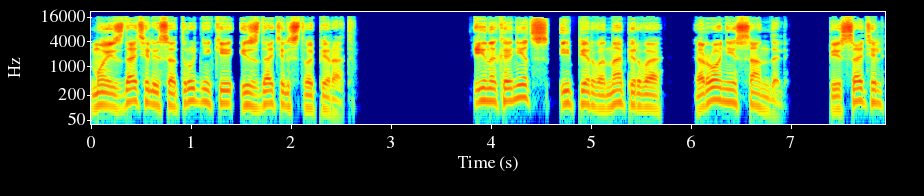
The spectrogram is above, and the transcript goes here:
мой издатель и сотрудники издательства «Пират». И, наконец, и первонаперво Ронни Сандель, писатель,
